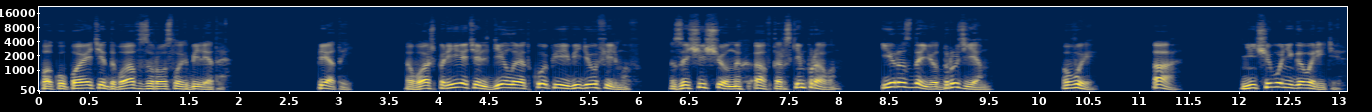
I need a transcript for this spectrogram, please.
Покупаете два взрослых билета. Пятый. Ваш приятель делает копии видеофильмов, защищенных авторским правом, и раздает друзьям. Вы. А. Ничего не говорите,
